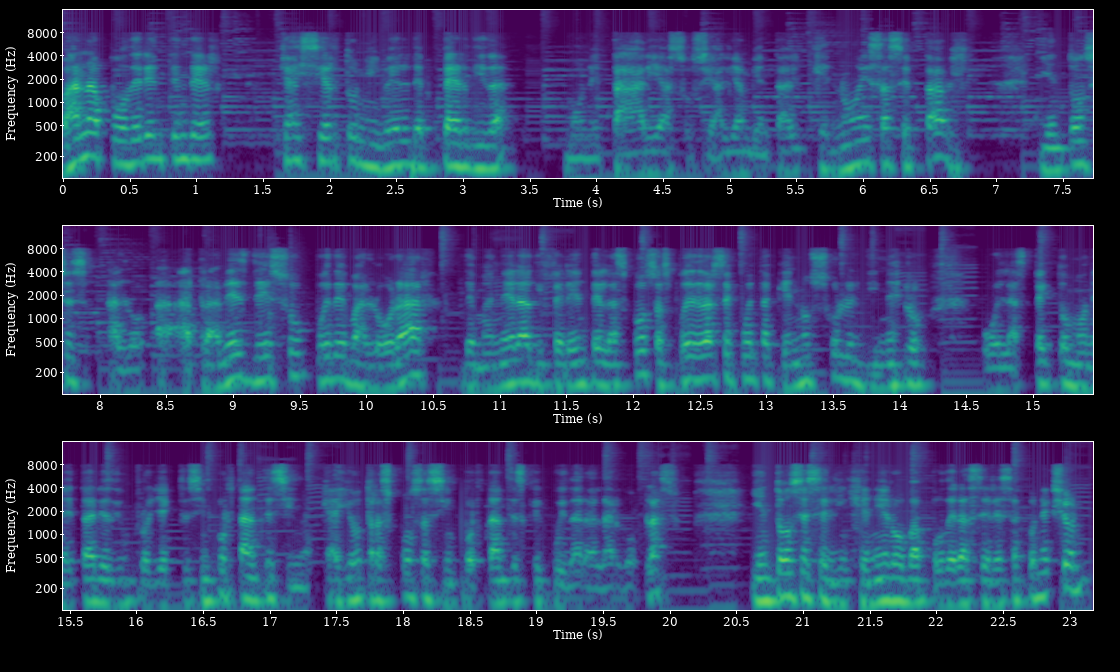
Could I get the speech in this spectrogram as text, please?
van a poder entender que hay cierto nivel de pérdida monetaria, social y ambiental que no es aceptable. Y entonces a, través de eso puede valorar de manera diferente las cosas, puede darse cuenta que no solo el dinero o el aspecto monetario de un proyecto es importante, sino que hay otras cosas importantes que cuidar a largo plazo. Y entonces el ingeniero va a poder hacer esa conexión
